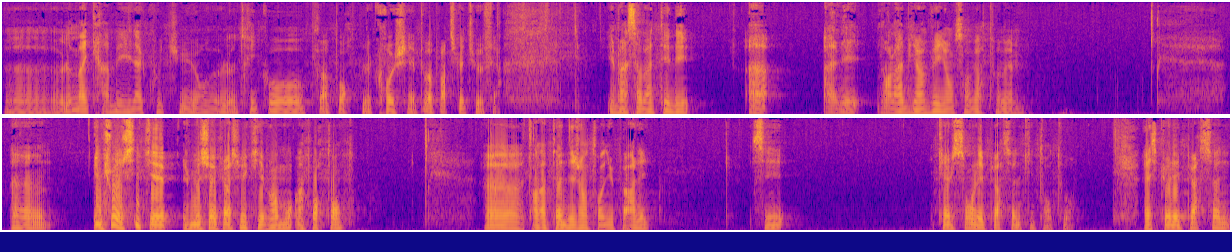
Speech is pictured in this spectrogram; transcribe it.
le macramé, la couture, le tricot, peu importe le crochet, peu importe ce que tu veux faire. Et eh ben ça va t'aider à aller dans la bienveillance envers toi-même. Une chose aussi qui est, je me suis aperçu qui est vraiment importante, euh, en as peut-être déjà entendu parler, c'est quelles sont les personnes qui t'entourent. Est-ce que les personnes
